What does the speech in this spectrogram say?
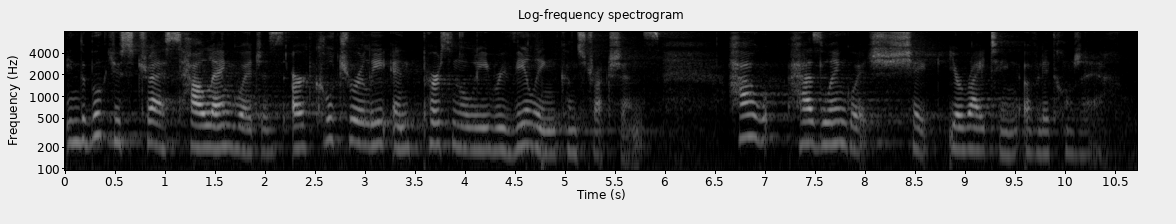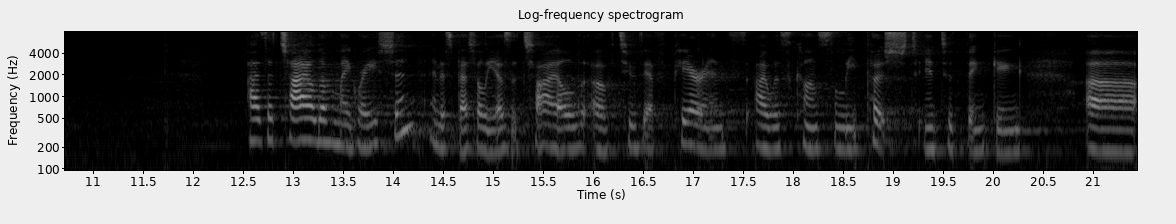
In the book, you stress how languages are culturally and personally revealing constructions. How has language shaped your writing of l'étrangère? As a child of migration, and especially as a child of two deaf parents, I was constantly pushed into thinking uh,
